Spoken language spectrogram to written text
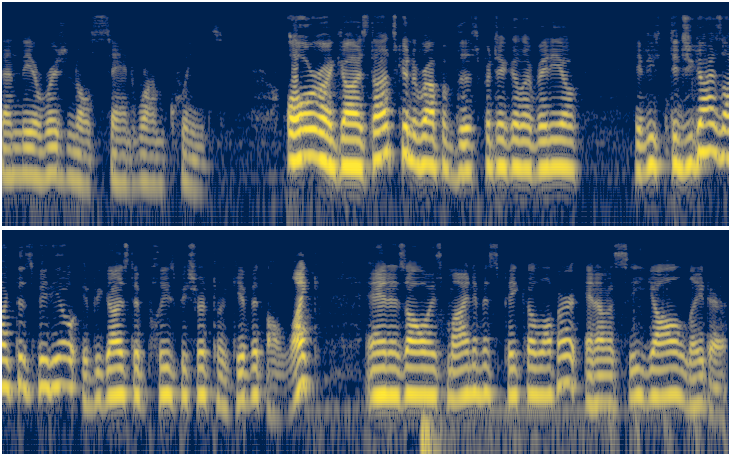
than the original sandworm queens. Alright guys, that's going to wrap up this particular video. If you Did you guys like this video? If you guys did, please be sure to give it a like. And as always, my name is Pika Lover, and I'm going to see y'all later.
